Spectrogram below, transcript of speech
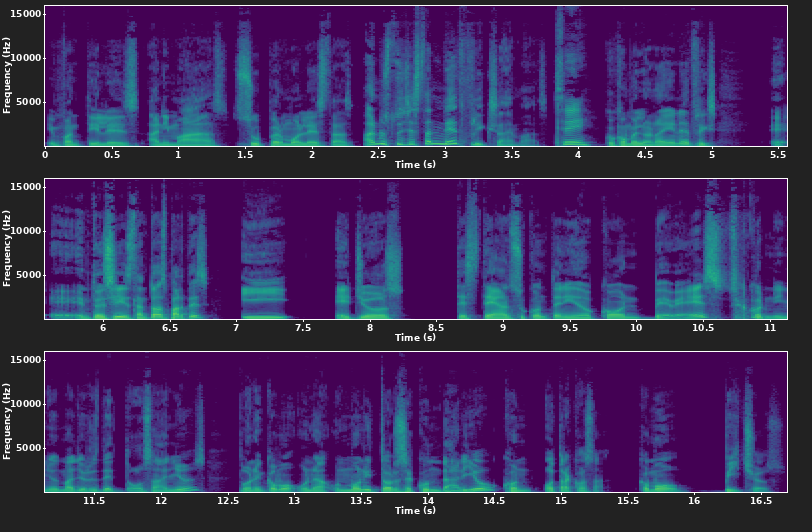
infantiles animadas súper molestas. Ah, no, esto ya está en Netflix además. Sí, Coco Melón ahí en Netflix. Eh, eh, Entonces sí, está en todas partes y ellos testean su contenido con bebés, con niños mayores de dos años. Ponen como una, un monitor secundario con otra cosa, como bichos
